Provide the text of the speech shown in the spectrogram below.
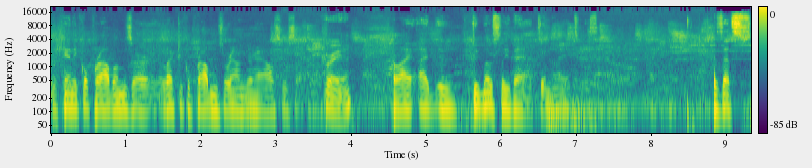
mechanical problems or electrical problems around your house or something. right? So I, I do do mostly that, you know, because that's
